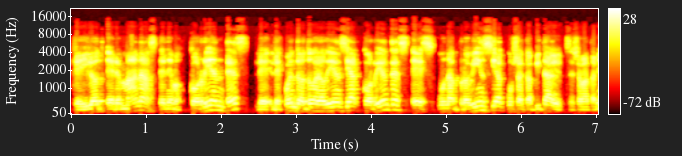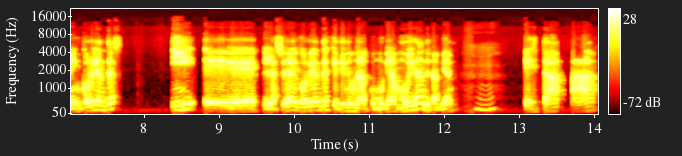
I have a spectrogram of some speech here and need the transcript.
Keilot hermanas, tenemos Corrientes, le- les cuento a toda la audiencia, Corrientes es una provincia cuya capital se llama también Corrientes, y eh, la ciudad de Corrientes, que tiene una comunidad muy grande también, Mm, está a,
